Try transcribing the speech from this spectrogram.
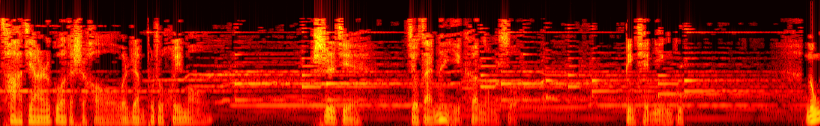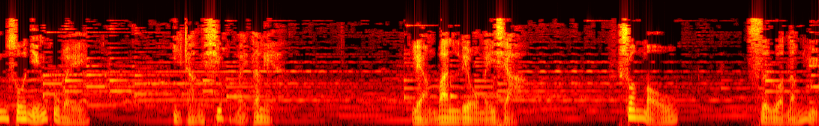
擦肩而过的时候，我忍不住回眸，世界就在那一刻浓缩，并且凝固，浓缩凝固为一张秀美的脸，两弯柳眉下。双眸似若能语，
